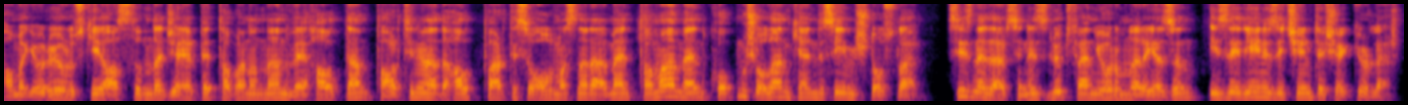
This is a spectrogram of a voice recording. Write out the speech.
Ama görüyoruz ki aslında CHP tabanından ve halktan partinin adı Halk Partisi olmasına rağmen tamamen kopmuş olan kendisiymiş dostlar. Siz ne dersiniz? Lütfen yorumlara yazın. İzlediğiniz için teşekkürler.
